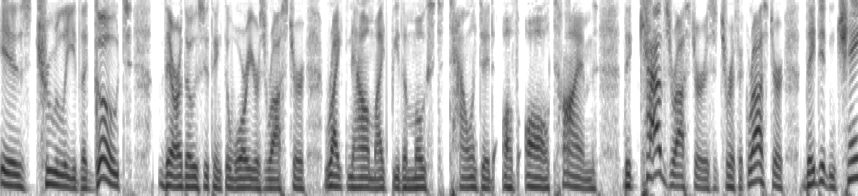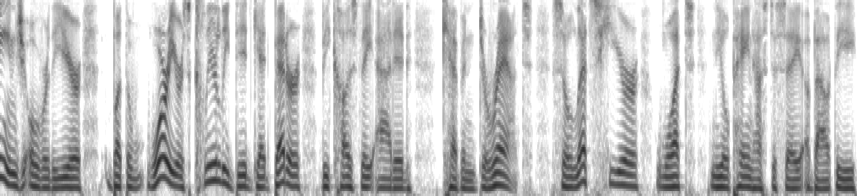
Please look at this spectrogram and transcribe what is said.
is truly the goat. There are those who think the Warriors roster right now might be the most talented of all times. The Cavs roster is a terrific roster. They didn't change over the year, but the Warriors clearly did get better because they added Kevin Durant. So let's hear what Neil Paine has to say about the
